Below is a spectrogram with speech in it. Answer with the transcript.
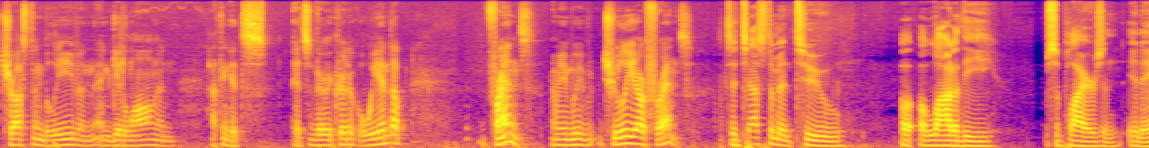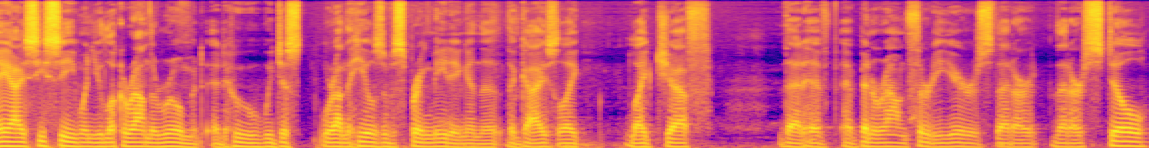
trust and believe and, and get along. And I think it's it's very critical. We end up friends. I mean, we truly are friends. It's a testament to a, a lot of the suppliers in, in AICC when you look around the room at, at who we just were on the heels of a spring meeting and the, the guys like like Jeff that have, have been around 30 years that are that are still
